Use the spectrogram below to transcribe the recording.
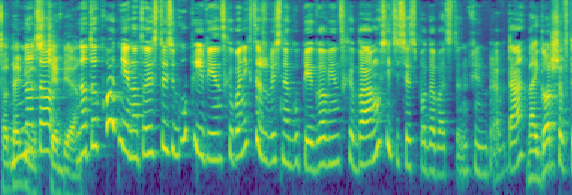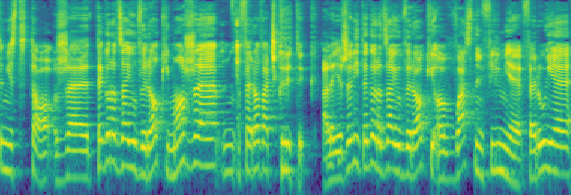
to debil no to, z ciebie. No dokładnie, no to jesteś głupi, więc chyba nie chcesz wyjść na głupiego, więc chyba musi ci się spodobać ten film, prawda? Najgorsze w tym jest to, że tego rodzaju wyroki może mm, ferować krytyk, ale jeżeli tego rodzaju wyroki o własnym filmie feruje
